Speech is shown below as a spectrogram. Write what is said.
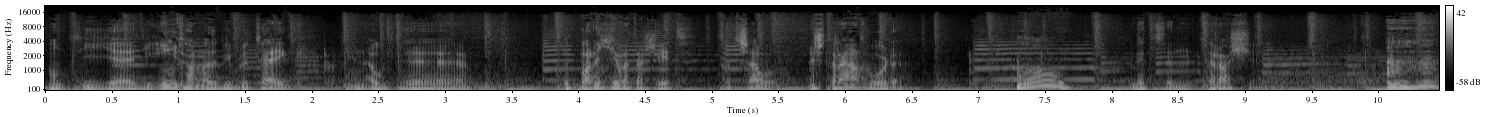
Want die, eh, die ingang naar de bibliotheek... en ook de, het barretje wat daar zit... dat zou een straat worden Oh, met een terrasje. aha.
